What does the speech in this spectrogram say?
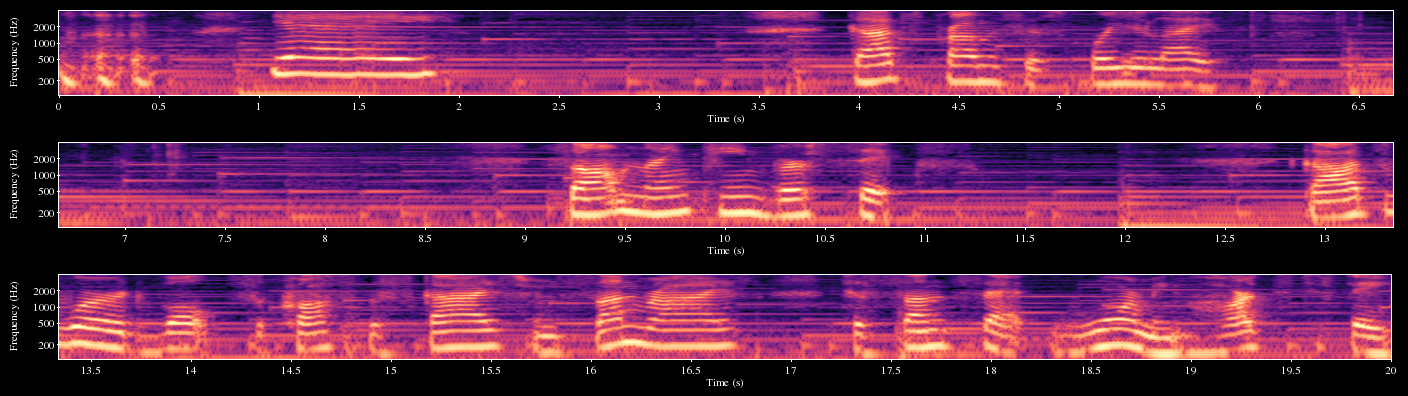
Yay! God's promises for your life. Psalm 19, verse 6. God's word vaults across the skies from sunrise to sunset, warming hearts to faith.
